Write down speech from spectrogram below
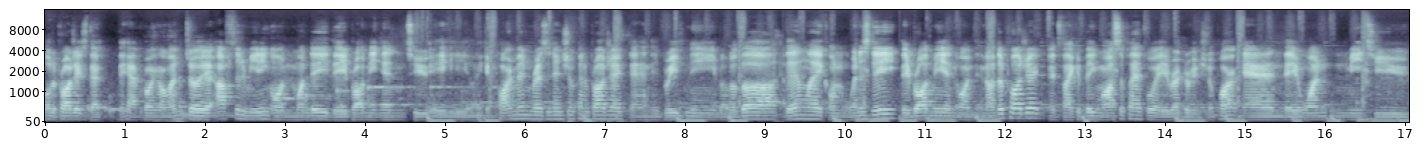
all the projects that they have going on. So yeah, after the meeting on Monday, they brought me into a like apartment residential kind of project and they briefed me blah blah blah. Then like on Wednesday, they brought me in on another project. It's like a big master plan for a recreational park and they want me to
